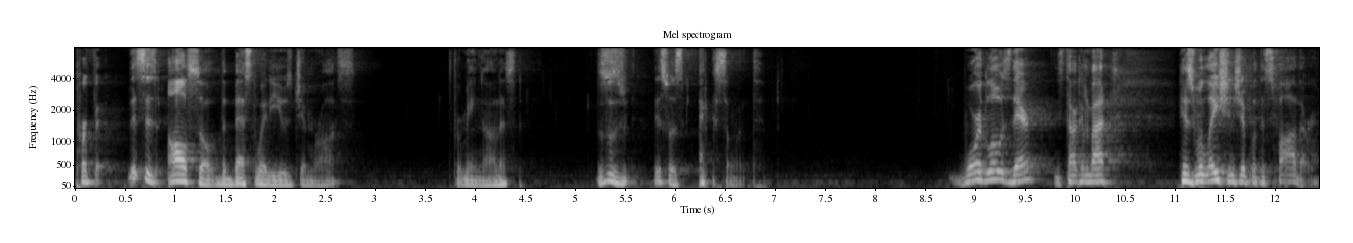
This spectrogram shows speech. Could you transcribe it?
Perfect. This is also the best way to use Jim Ross, for being honest. This was this was excellent. Wardlow is there. He's talking about his relationship with his father.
